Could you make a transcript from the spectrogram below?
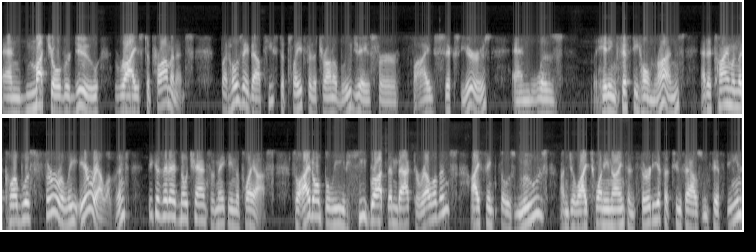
and much overdue rise to prominence. But Jose Bautista played for the Toronto Blue Jays for five, six years and was hitting 50 home runs at a time when the club was thoroughly irrelevant because it had no chance of making the playoffs. So I don't believe he brought them back to relevance. I think those moves on July 29th and 30th of 2015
